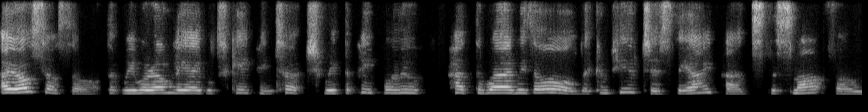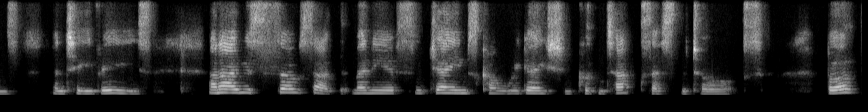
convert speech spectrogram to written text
I also thought that we were only able to keep in touch with the people who had the wherewithal, the computers, the iPads, the smartphones, and TVs. And I was so sad that many of St. James' congregation couldn't access the talks. But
